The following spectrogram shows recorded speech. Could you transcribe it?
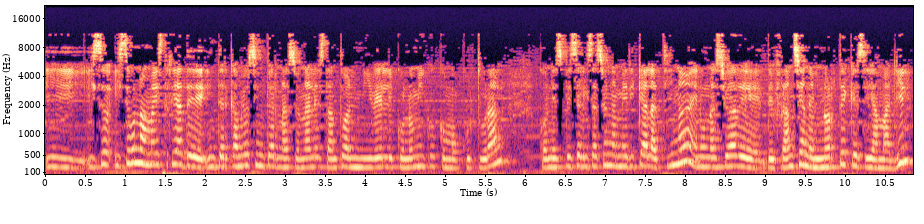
y hice, hice una maestría de intercambios internacionales tanto al nivel económico como cultural, con especialización en América Latina en una ciudad de, de Francia en el norte que se llama Lille,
